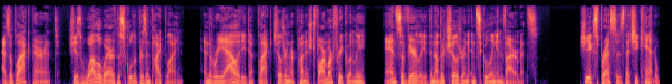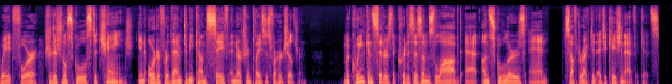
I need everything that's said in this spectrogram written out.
as a black parent, she is well aware of the school to prison pipeline and the reality that black children are punished far more frequently and severely than other children in schooling environments. She expresses that she can't wait for traditional schools to change in order for them to become safe and nurturing places for her children. McQueen considers the criticisms lobbed at unschoolers and self directed education advocates,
